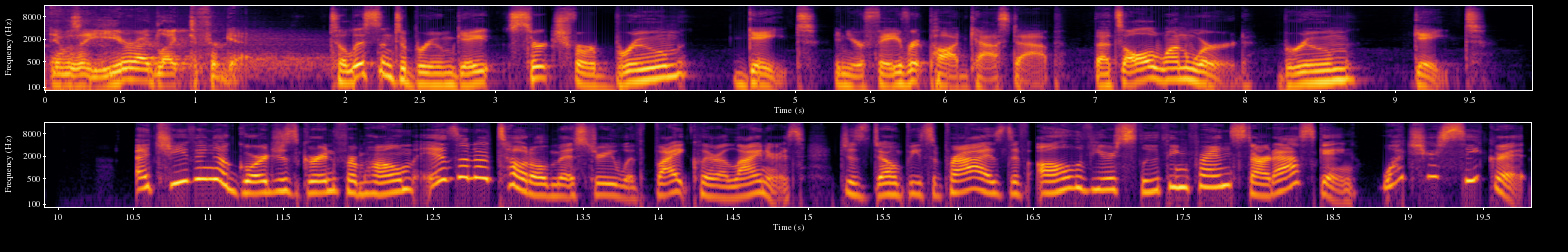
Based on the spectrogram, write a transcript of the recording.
It was a year I'd like to forget. To listen to Broomgate, search for Broomgate in your favorite podcast app. That's all one word Broomgate. Achieving a gorgeous grin from home isn't a total mystery with Byte Clear aligners. Just don't be surprised if all of your sleuthing friends start asking, What's your secret?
